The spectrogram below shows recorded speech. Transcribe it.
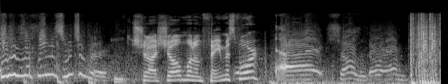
Dude, he's a famous YouTuber. Should I show him what I'm famous for? Uh, show him. Go ahead.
